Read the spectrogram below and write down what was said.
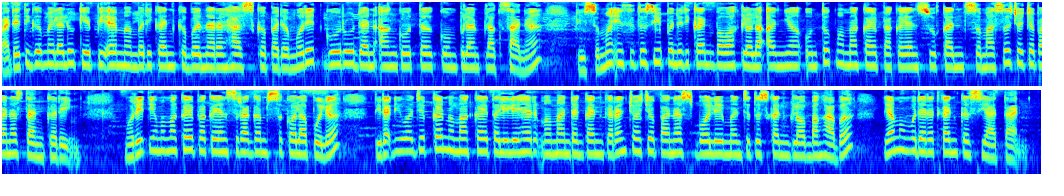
Pada 3 Mei lalu, KPM memberikan kebenaran khas kepada murid, guru dan anggota kumpulan pelaksana di semua institusi pendidikan bawah kelolaannya untuk memakai pakaian sukan semasa cuaca panas dan kering. Murid yang memakai pakaian seragam sekolah pula tidak diwajibkan memakai tali leher memandangkan kerana cuaca panas boleh mencetuskan gelombang haba yang memudaratkan kesihatan.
